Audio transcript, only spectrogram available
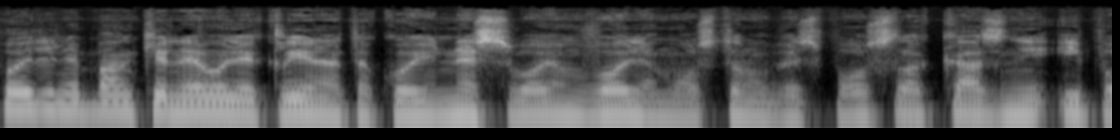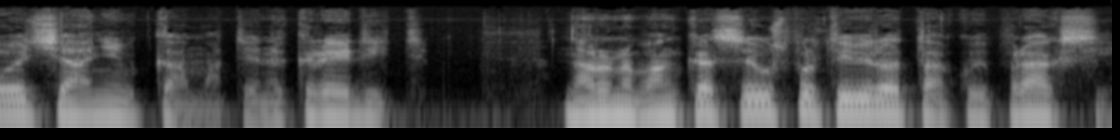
Pojedine banke nevolje klijenata koji ne svojom voljom ostanu bez posla kazni i povećanjem kamate na kredit. Narodna banka se usprotivila takvoj praksi,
